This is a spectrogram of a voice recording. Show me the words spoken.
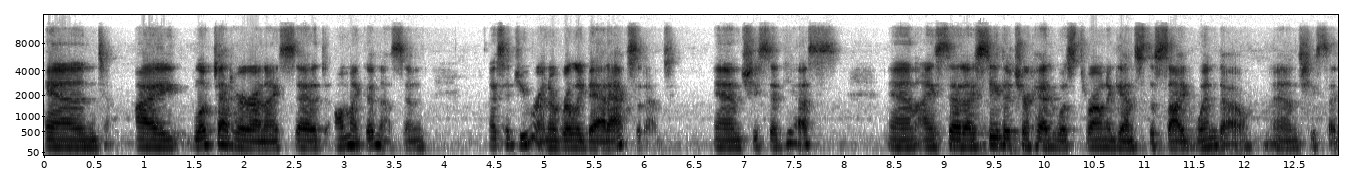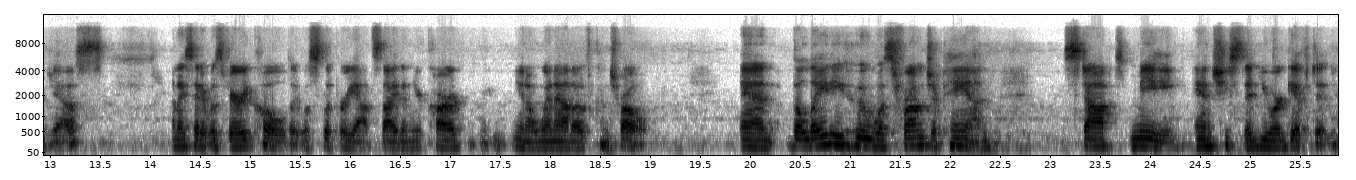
And i looked at her and i said oh my goodness. And i said you were in a really bad accident. And she said yes. And i said i see that your head was thrown against the side window. And she said yes. And i said it was very cold. It was slippery outside and your car you know went out of control. And the lady who was from japan stopped me and she said, You are gifted.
